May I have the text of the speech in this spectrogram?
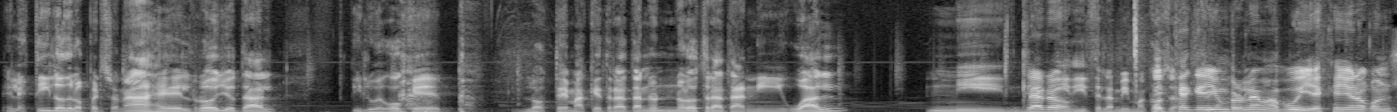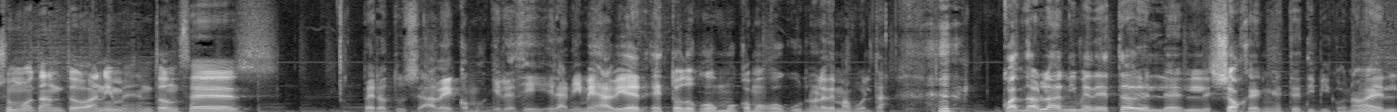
El estilo de los personajes, el rollo tal. Y luego que los temas que tratan no, no los tratan ni igual ni, Claro. ni dicen las mismas cosas. es que aquí O hay un problema, Puy, es que yo no consumo tanto anime, entonces. Pero tú sabes, como quiero decir, el anime Javier es todo como, como Goku, no le des más vueltas. Cuando hablo de anime de esto, el, el shogen este típico, ¿no? El,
